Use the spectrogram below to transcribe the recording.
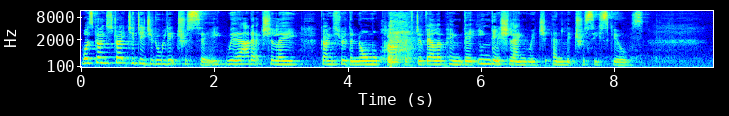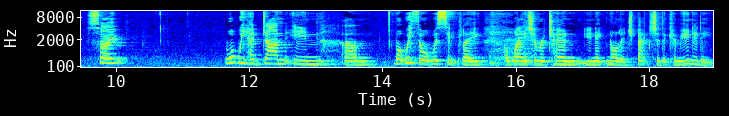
was going straight to digital literacy without actually going through the normal path of developing their English language and literacy skills. So, what we had done in um, what we thought was simply a way to return unique knowledge back to the community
